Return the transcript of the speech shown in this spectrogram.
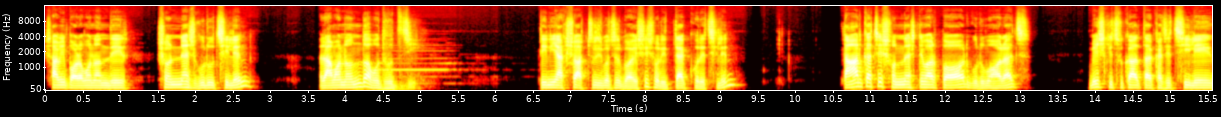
স্বামী পরমানন্দের সন্ন্যাস গুরু ছিলেন রামানন্দ অবধূতজি। তিনি একশো আটচল্লিশ বছর বয়সে শরীর ত্যাগ করেছিলেন। তার কাছে সন্ন্যাস নেওয়ার পর গুরু মহারাজ বেশ কিছুকাল তার কাছে ছিলেন,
